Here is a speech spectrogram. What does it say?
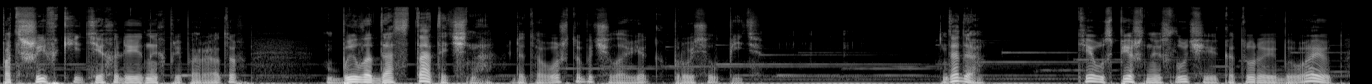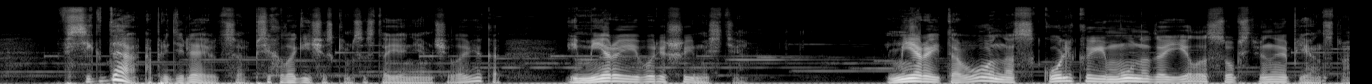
подшивки тех или иных препаратов было достаточно для того, чтобы человек бросил пить. Да-да, те успешные случаи, которые бывают, всегда определяются психологическим состоянием человека и мерой его решимости, мерой того, насколько ему надоело собственное пьянство.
